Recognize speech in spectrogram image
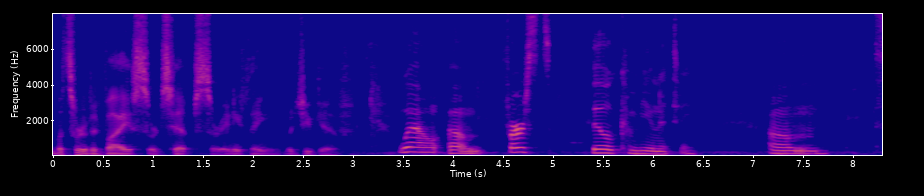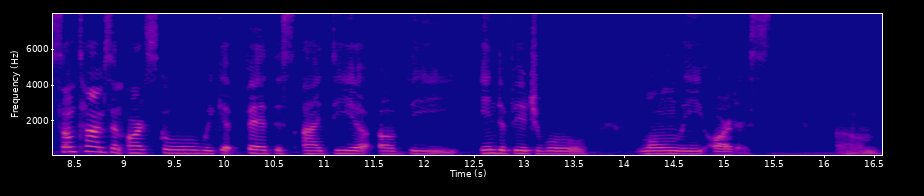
What sort of advice or tips or anything would you give? Well, um, first, build community. Um, sometimes in art school, we get fed this idea of the individual, lonely artist. Um,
